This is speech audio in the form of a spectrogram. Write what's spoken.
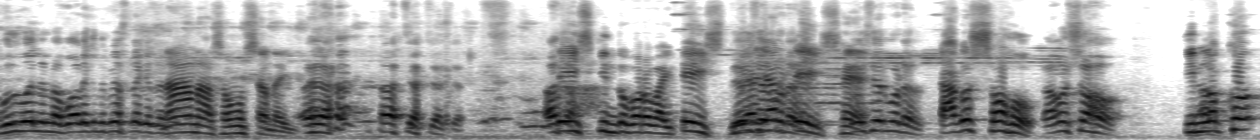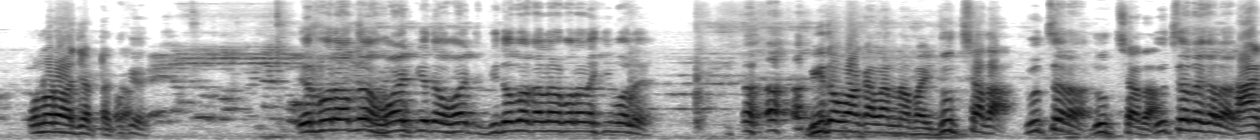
ভুল বললেন না বলে কিন্তু বেশ লেগেছে। না না সমস্যা নাই। আচ্ছা আচ্ছা আচ্ছা তেইশ কিন্তু বড় ভাই তেইশ দুই হাজার তেইশ হ্যাঁ। মডেল কাগজ সহ কাগজ সহ। তিন লক্ষ পনেরো হাজার টাকা। ওকে। এরপর আপনার হোয়াইট কে হোয়াইট বিধবা কালার বলা না কি বলে? বিধবা কালার না ভাই দুধ সাদা। দুধ সাদা? দুধ সাদা। দুধ ছাড়া কালার। টাং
